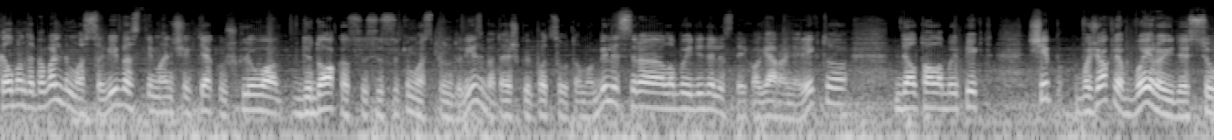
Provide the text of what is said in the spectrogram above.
Kalbant apie valdymo savybės, tai man šiek tiek užkliuvo didokas susisukimo spindulys, bet aišku ir pats automobilis yra labai didelis, tai ko gero nereiktų dėl to labai pykti. Šiaip važiuoklė vairo judesių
